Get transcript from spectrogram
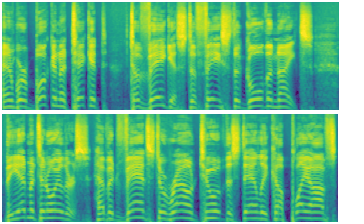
and we're booking a ticket to Vegas to face the Golden Knights. The Edmonton Oilers have advanced to round two of the Stanley Cup playoffs.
